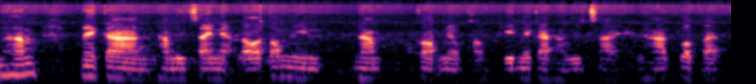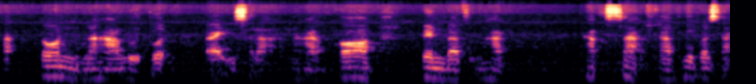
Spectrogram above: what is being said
นะครับในการทำวิจัยเนี่ยเราก็ต้องมีนำกรอบแนวความคิดในการทำวิจัยนะครับตัวแปรตัดต้นนะครับหรือตัวแปรอิสระนะครับก็เป็นแบบฝึกหัดทักษะการพูดภาษา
